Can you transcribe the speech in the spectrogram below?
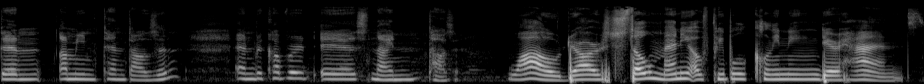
Then I mean ten thousand, and recovered is nine thousand. Wow, there are so many of people cleaning their hands.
